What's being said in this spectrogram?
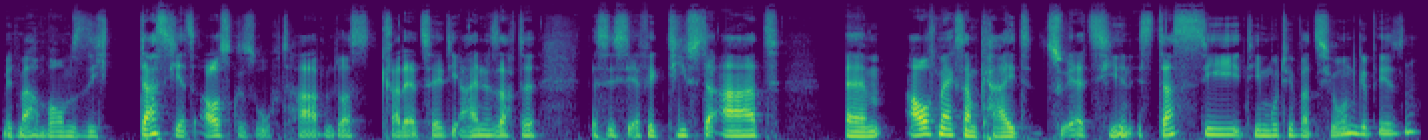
mitmachen, warum sie sich das jetzt ausgesucht haben? Du hast gerade erzählt, die eine sagte, das ist die effektivste Art, ähm, Aufmerksamkeit zu erzielen. Ist das die, die Motivation gewesen?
